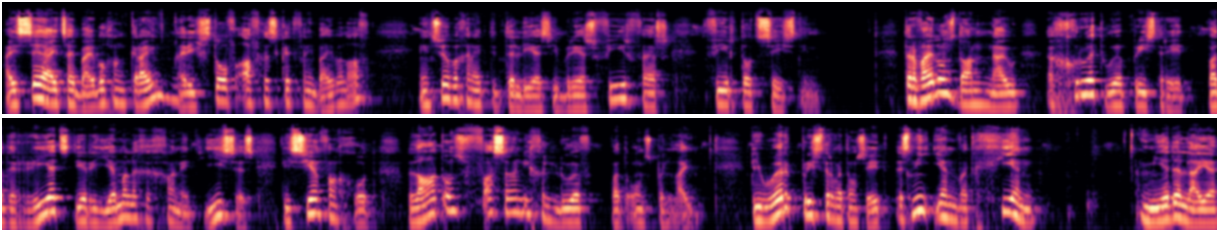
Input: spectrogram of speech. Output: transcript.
Hy sê hy het sy Bybel gaan kry, hy het die stof afgeskit van die Bybel af en so begin hy toe te lees Hebreërs 4 vers 4 tot 16. Terwyl ons dan nou 'n groot hoëpriester het wat reeds deur die hemele gegaan het, Jesus, die seun van God, laat ons vashou in die geloof wat ons bely. Die hoëpriester wat ons het, is nie een wat geen medelee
